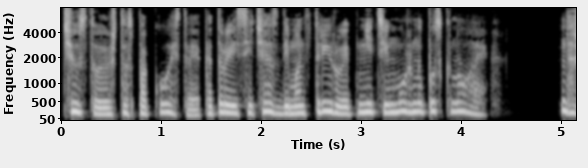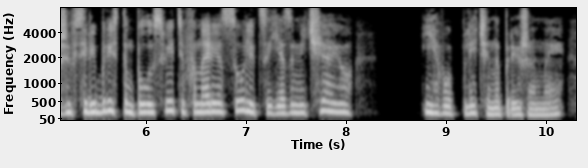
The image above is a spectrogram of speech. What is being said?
Чувствую, что спокойствие, которое сейчас демонстрирует мне Тимур, напускное. Даже в серебристом полусвете фонаря с улицы я замечаю его плечи напряженные —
